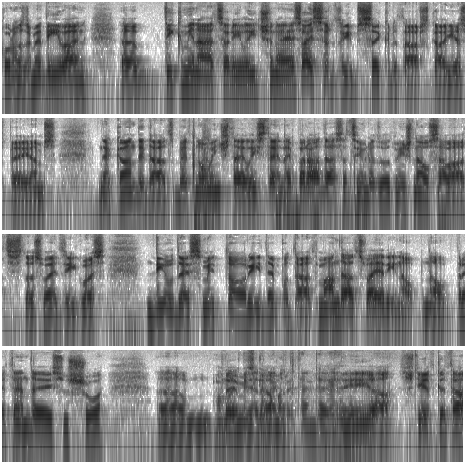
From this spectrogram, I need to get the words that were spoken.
ko nozīmē dīvaini, eh, tika minēts arī līdzšanējais aizsardzības sekretārs kā iespējams eh, kandidāts, bet nu, viņš tajā listē neparādās. Acīm redzot, viņš nav savācis tos vajadzīgos 20 toriju deputātu mandātus, vai arī nav, nav pretendējis uz šo um, premjeru amatu. Jā, šķiet, ka tā.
